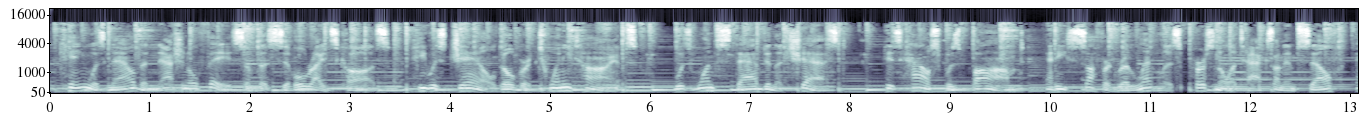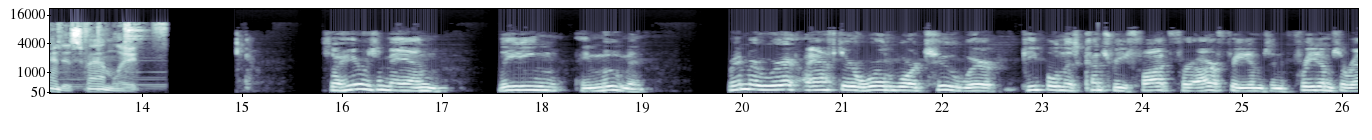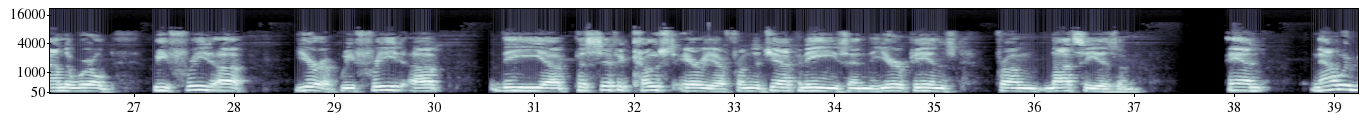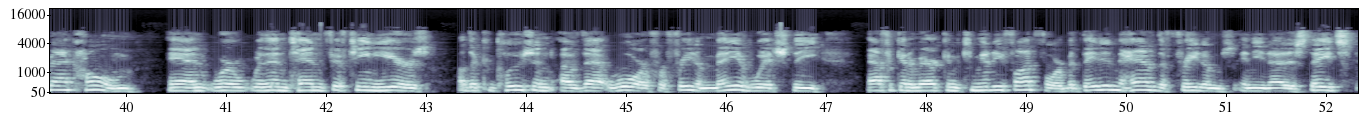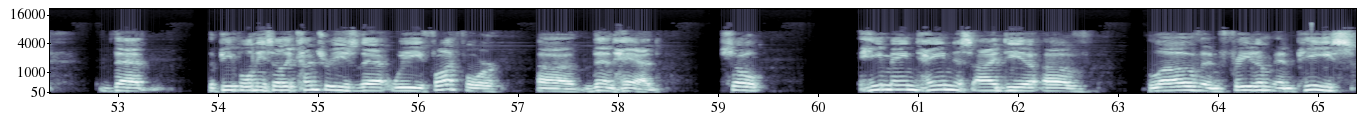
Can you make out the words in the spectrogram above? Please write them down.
King was now the national face of the civil rights cause. He was jailed over 20 times, was once stabbed in the chest, his house was bombed, and he suffered relentless personal attacks on himself and his family. So here was a man leading a movement. Remember, we're after World War II, where people in this country fought for our freedoms and freedoms around the world. We freed up Europe. We freed up the uh, Pacific Coast area from the Japanese and the Europeans from Nazism. And now we're back home and we're within 10, 15 years of the conclusion of that war for freedom, many of which the African American community fought for, but they didn't have the freedoms in the United States that the people in these other countries that we fought for uh, then had. So he maintained this idea of love and freedom and peace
